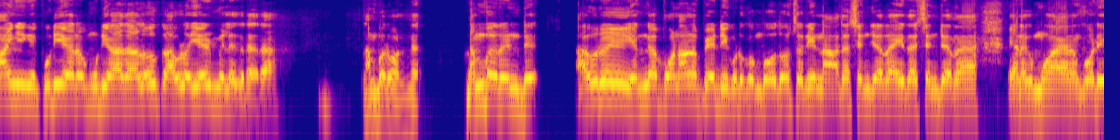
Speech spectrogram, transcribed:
வாங்கி இங்க குடியேற முடியாத அளவுக்கு அவ்வளவு ஏழ்மையில இருக்கிறாரா? நம்பர் ஒன்னு நம்பர் ரெண்டு அவரு எங்க போனாலும் பேட்டி கொடுக்கும் போதும் சரி நான் அதை செஞ்சிடறேன் இதை செஞ்சிடறேன் எனக்கு மூவாயிரம் கோடி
